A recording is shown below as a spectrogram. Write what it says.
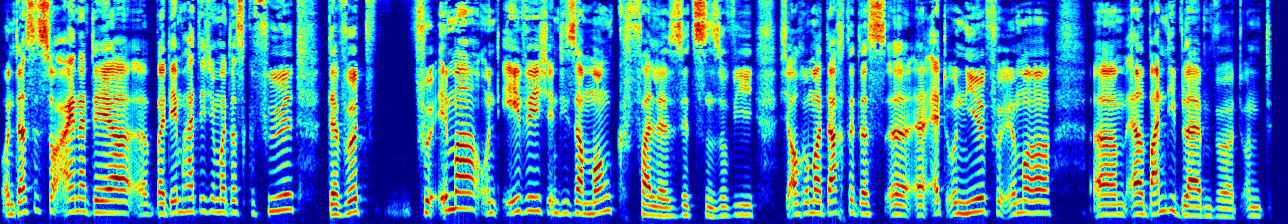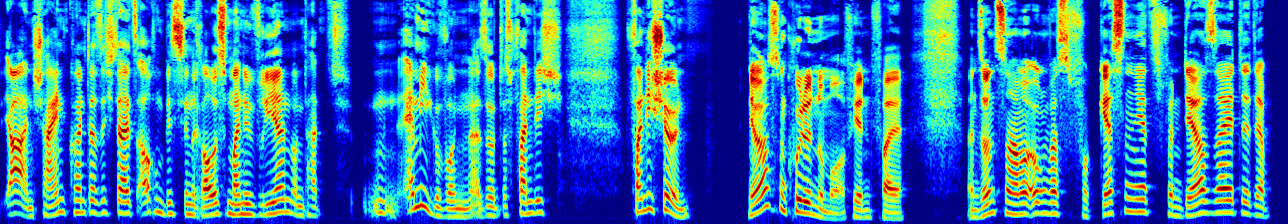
und das ist so einer, der, äh, bei dem hatte ich immer das Gefühl, der wird für immer und ewig in dieser Monk-Falle sitzen, so wie ich auch immer dachte, dass äh, Ed O'Neill für immer ähm, Al Bundy bleiben wird. Und ja, anscheinend konnte er sich da jetzt auch ein bisschen rausmanövrieren und hat einen Emmy gewonnen. Also das fand ich, fand ich schön. Ja, ist eine coole Nummer, auf jeden Fall. Ansonsten haben wir irgendwas vergessen jetzt von der Seite. Der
